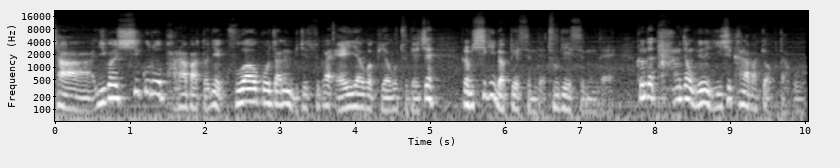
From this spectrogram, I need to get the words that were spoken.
자 이걸 식으로 바라봤더니 구하고자 하는 미지수가 a하고 b하고 두 개지? 그럼 식이 몇 개 있으면 돼 두 개 있으면 돼. 그런데 당장 우리는 이식 하나밖에 없다고.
